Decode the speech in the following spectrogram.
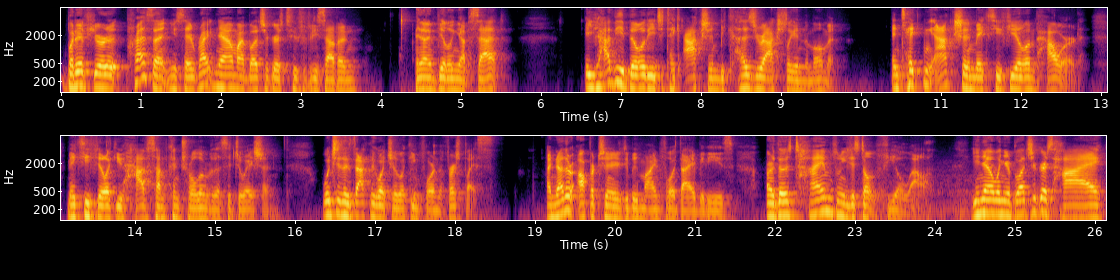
But if you're present, you say, right now my blood sugar is 257 and I'm feeling upset. You have the ability to take action because you're actually in the moment. And taking action makes you feel empowered, makes you feel like you have some control over the situation, which is exactly what you're looking for in the first place. Another opportunity to be mindful of diabetes are those times when you just don't feel well. You know, when your blood sugar is high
